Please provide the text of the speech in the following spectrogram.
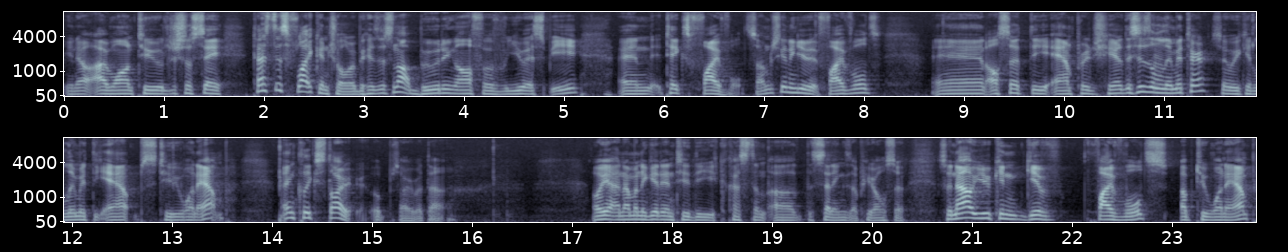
You know, I want to just, just say test this flight controller because it's not booting off of USB and it takes 5 volts. So I'm just going to give it 5 volts and I'll set the amperage here. This is a limiter, so we can limit the amps to 1 amp and click start. Oops, sorry about that. Oh yeah, and I'm gonna get into the custom uh, the settings up here also. So now you can give five volts up to one amp,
